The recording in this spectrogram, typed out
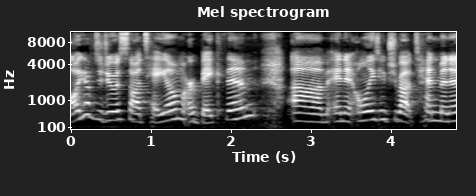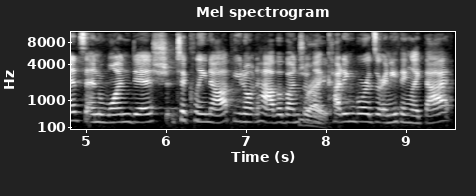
all you have to do is saute them or bake them. Um, and it only takes you about 10 minutes and one dish to clean up. You don't have a bunch of Right. like cutting boards or anything like that.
